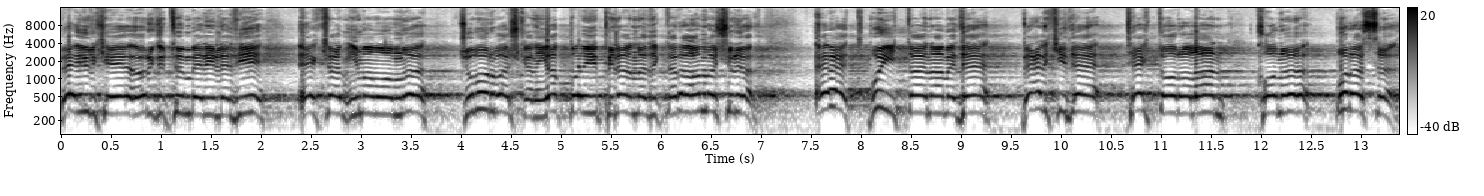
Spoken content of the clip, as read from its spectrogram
ve ülkeye örgütün belirlediği Ekrem İmamoğlu'nu Cumhurbaşkanı yapmayı planladıkları anlaşılıyor. Evet bu iddianamede belki de tek doğru olan konu burası.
